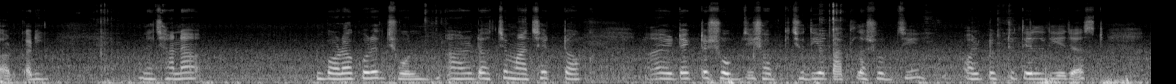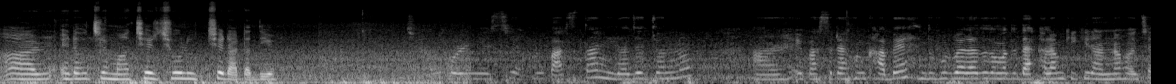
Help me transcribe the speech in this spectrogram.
তরকারি। মানে ছানা বড়া করে ঝোল। আর এটা হচ্ছে মাছের টক। আর এটা একটা সবজি সব কিছু দিয়ে পাতলা সবজি। অল্প একটু তেল দিয়ে জাস্ট আর এটা হচ্ছে মাছের ঝোল উচ্ছে ডাটা দিয়ে। করে নিয়ে এসেছি এখন পাস্তা নিরাজের জন্য। আর এই পাস্তাটা এখন খাবে। দুপুরবেলা তো তোমাদের দেখালাম কি কি রান্না হয়েছে।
